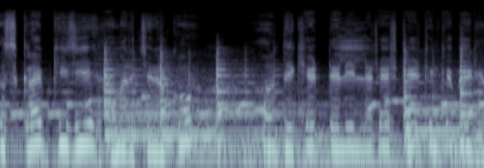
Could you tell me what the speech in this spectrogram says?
सब्सक्राइब कीजिए हमारे चैनल को और देखिए डेली लेटेस्ट ट्रेडिंग के वीडियो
